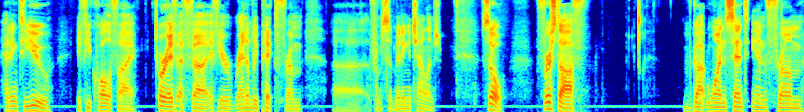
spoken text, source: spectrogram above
heading to you if you qualify, or if if uh, if you're randomly picked from uh, from submitting a challenge. So, first off, we've got one sent in from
